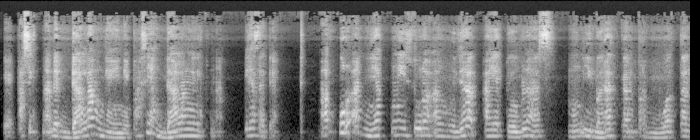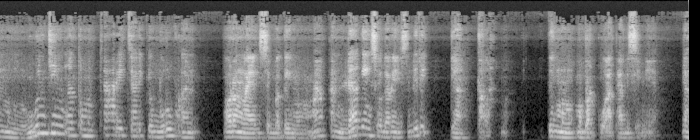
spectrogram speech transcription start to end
oke pasti ada dalangnya ini pasti yang dalang ini kena lihat saja Al-Quran yakni surah Al-Hujurat ayat 12 mengibaratkan perbuatan mengunjing atau mencari-cari keburukan orang lain sebagai memakan daging saudaranya sendiri yang telah mati. Itu memperkuat di sini ya. ya.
